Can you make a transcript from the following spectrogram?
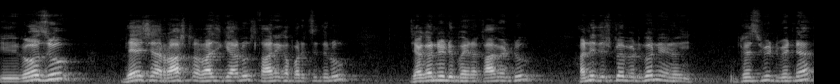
ఈరోజు దేశ రాష్ట్ర రాజకీయాలు స్థానిక పరిస్థితులు జగన్ రెడ్డి పైన కామెంటు అన్ని దృష్టిలో పెట్టుకొని నేను ప్రెస్ మీట్ పెట్టినా.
